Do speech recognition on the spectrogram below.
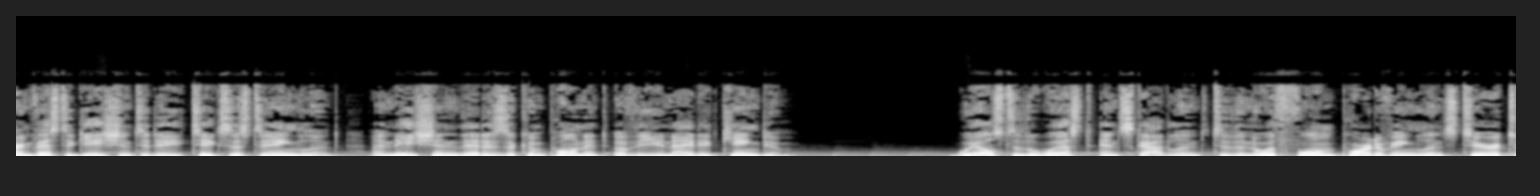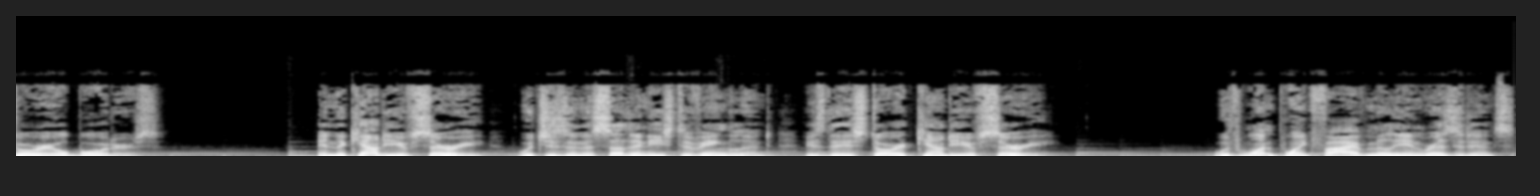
Our investigation today takes us to England, a nation that is a component of the United Kingdom. Wales to the west and Scotland to the north form part of England's territorial borders. In the county of Surrey, which is in the southern east of England, is the historic county of Surrey. With 1.5 million residents,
